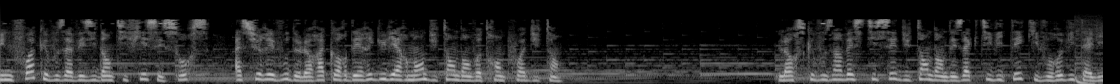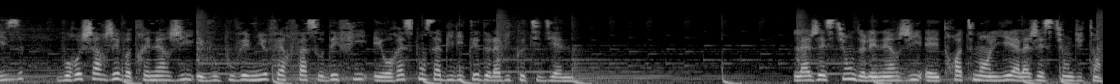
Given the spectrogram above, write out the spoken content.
Une fois que vous avez identifié ces sources, assurez-vous de leur accorder régulièrement du temps dans votre emploi du temps. Lorsque vous investissez du temps dans des activités qui vous revitalisent, vous rechargez votre énergie et vous pouvez mieux faire face aux défis et aux responsabilités de la vie quotidienne. La gestion de l'énergie est étroitement liée à la gestion du temps.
